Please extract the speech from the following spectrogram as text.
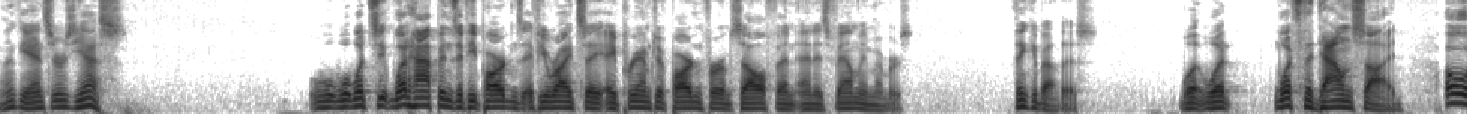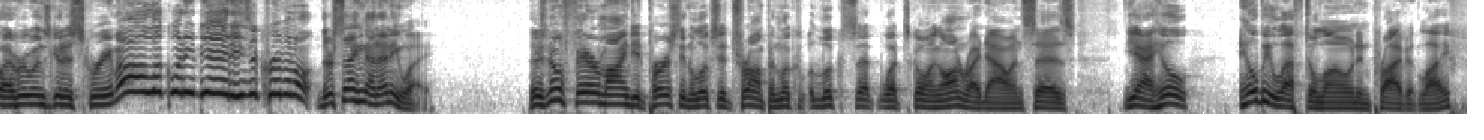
I think the answer is yes. What's what happens if he pardons if he writes a, a preemptive pardon for himself and, and his family members? Think about this. What what what's the downside? Oh, everyone's going to scream, "Oh, look what he did. He's a criminal." They're saying that anyway. There's no fair-minded person who looks at Trump and look, looks at what's going on right now and says, "Yeah, he'll he'll be left alone in private life."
